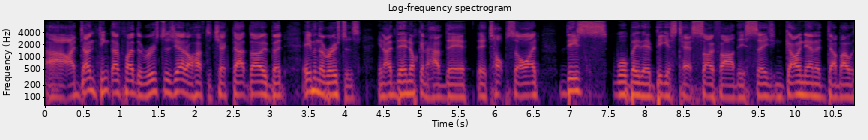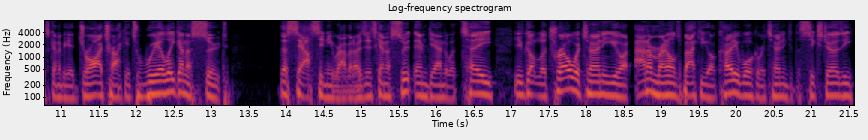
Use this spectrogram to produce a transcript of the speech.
Uh, I don't think they've played the Roosters yet. I'll have to check that though. But even the Roosters, you know, they're not going to have their their top side. This will be their biggest test so far this season. Going down to Dubbo, is going to be a dry track. It's really going to suit the South Sydney Rabbitohs. It's going to suit them down to a T. You've got Latrell returning. You got Adam Reynolds back. You got Cody Walker returning to the six jersey.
